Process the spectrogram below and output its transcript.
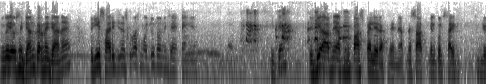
کیونکہ جب اس نے جنگ کرنے جانا ہے تو یہ ساری چیزیں اس کے پاس موجود ہونی چاہیے۔ ٹھیک ہے؟ تو یہ آپ نے اپنے پاس پہلے رکھ لینا اپنے ساتھ بالکل سائڈ جو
